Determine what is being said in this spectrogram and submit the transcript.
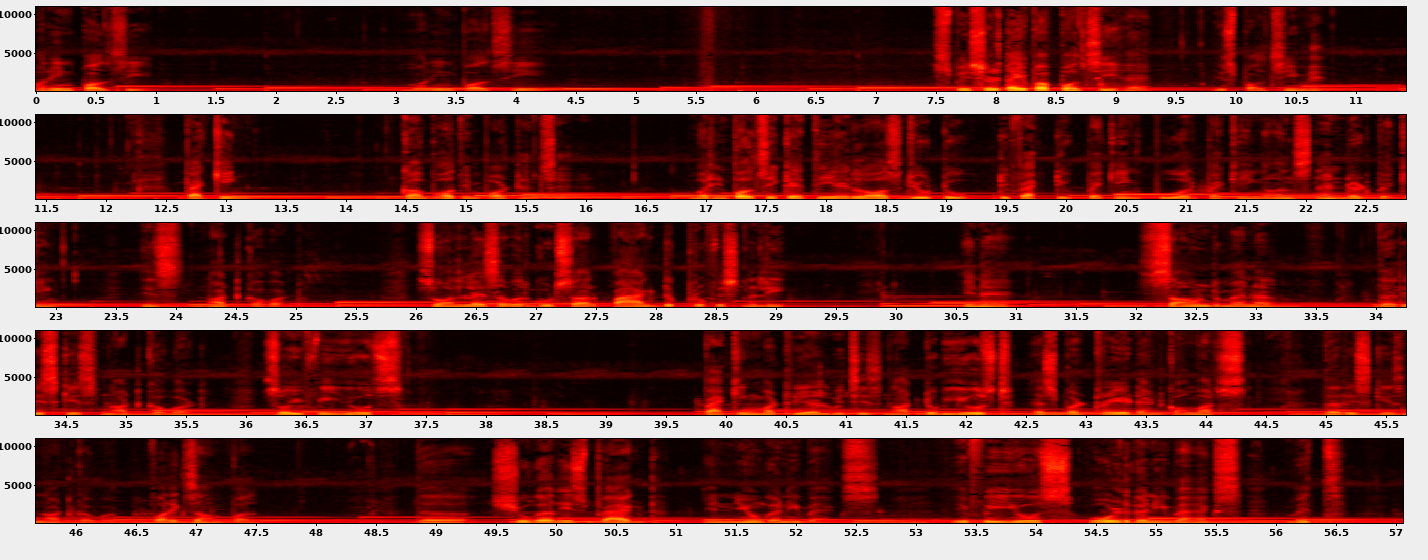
marine policy marine policy special type of policy है इस policy में। पैकिंग का बहुत इम्पोर्टेंस है। मरीन पॉलिसी कहती है loss due to defective packing poor packing unstandard packing is not covered so unless our goods are packed professionally in a sound manner, the risk is not covered. So, if we use packing material which is not to be used as per trade and commerce, the risk is not covered. For example, the sugar is packed in new gunny bags. If we use old gunny bags with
